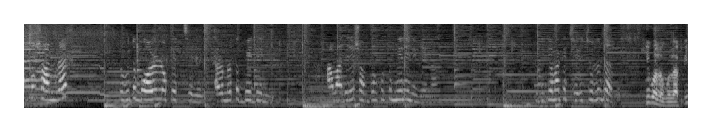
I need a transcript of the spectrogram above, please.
আচ্ছা সম্রাট তুমি তো বড় লোকের ছেলে আর আমরা তো বেদেনি। আমাদের এই সম্পর্ক তো মেনে নিবে না। তুমি কি আমাকে ছেড়ে চলে যাবে? কি বলো গোলাপি?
